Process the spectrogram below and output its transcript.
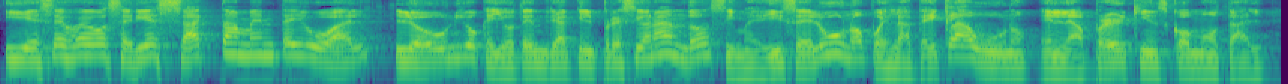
Y ese juego sería exactamente igual, lo único que yo tendría que ir presionando, si me dice el 1, pues la tecla 1 en la Perkins como tal.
